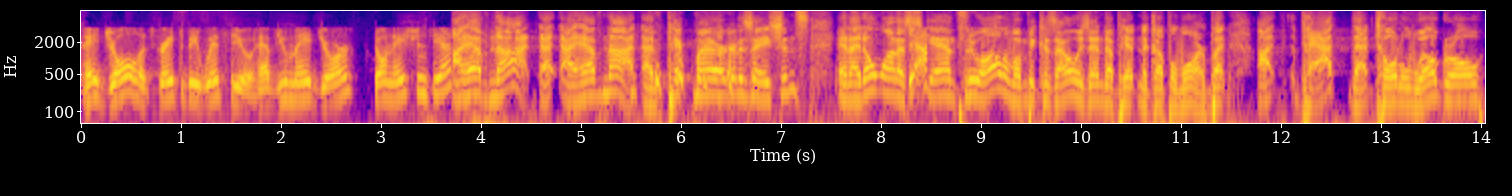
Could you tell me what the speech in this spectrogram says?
Hey, Joel, it's great to be with you. Have you made your donations yet? I have not. I, I have not. I've picked my organizations, and I don't want to yeah. scan through all of them because I always end up hitting a couple more. But I, Pat, that total will grow.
